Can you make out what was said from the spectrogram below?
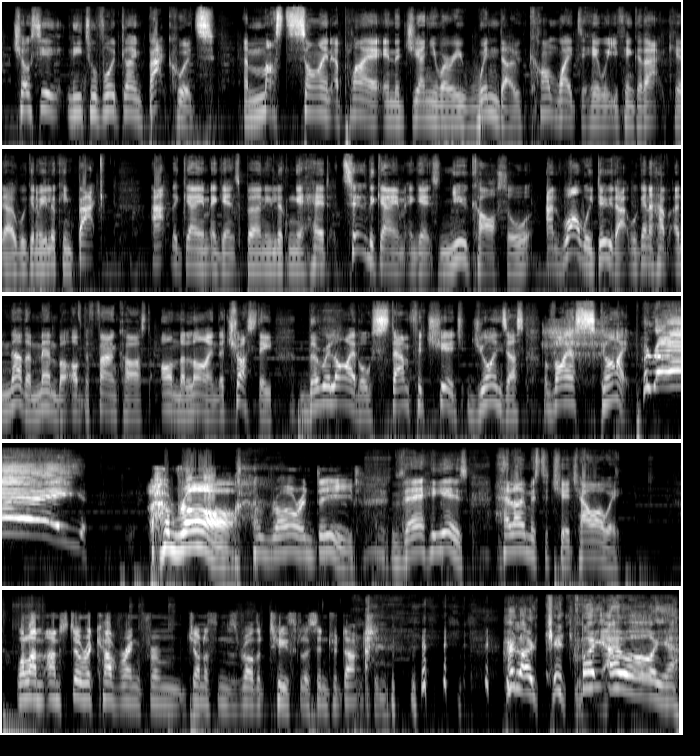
Chelsea need to avoid going backwards and must sign a player in the January window. Can't wait to hear what you think of that, kiddo. We're going to be looking back at the game against Burnley, looking ahead to the game against Newcastle. And while we do that, we're going to have another member of the fancast on the line. The trusty, the reliable Stamford Chidge joins us via Skype. Hooray! Hurrah! Hurrah indeed. There he is. Hello, Mr. Chidge. How are we? Well, I'm, I'm still recovering from Jonathan's rather toothless introduction. Hello, kids, mate. How are you?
